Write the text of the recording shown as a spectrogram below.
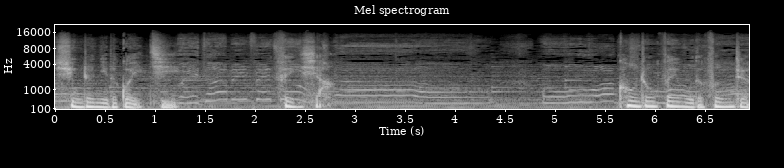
循着你的轨迹飞翔，空中飞舞的风筝，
